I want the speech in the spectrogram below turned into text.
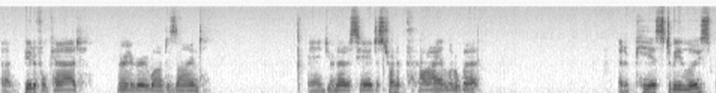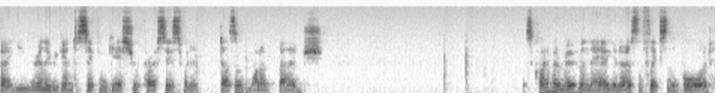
Uh, beautiful card, very, very well designed. And you'll notice here, just trying to pry a little bit. It appears to be loose, but you really begin to second guess your process when it doesn't want to budge. There's quite a bit of movement there. You notice the flicks in the board.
